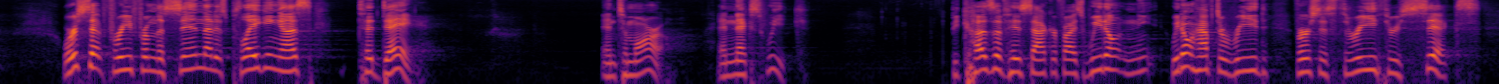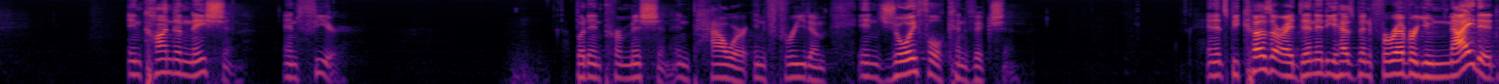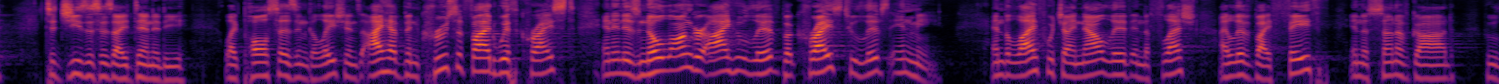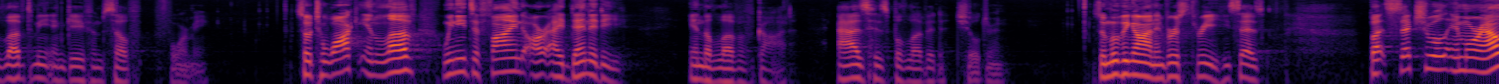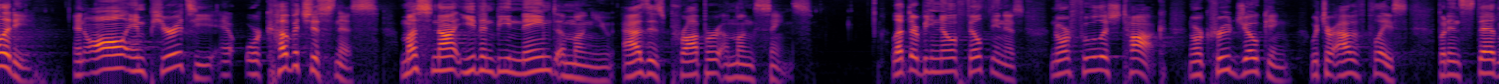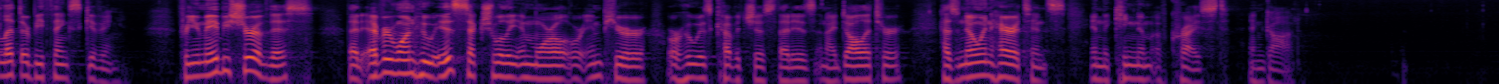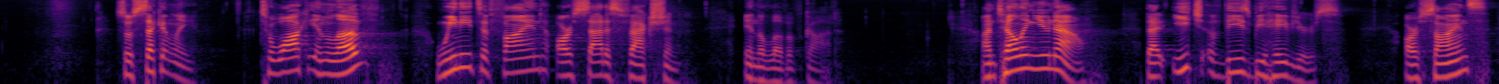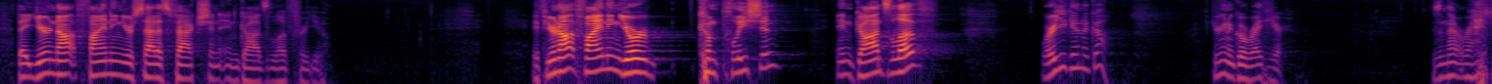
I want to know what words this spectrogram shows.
we're set free from the sin that is plaguing us today and tomorrow and next week. Because of his sacrifice, we don't, need, We don't have to read verses 3 through 6 in condemnation and fear, but in permission, in power, in freedom, in joyful conviction. And it's because our identity has been forever united to Jesus' identity. Like Paul says in Galatians, I have been crucified with Christ, and it is no longer I who live, but Christ who lives in me. And the life which I now live in the flesh, I live by faith in the Son of God who loved me and gave himself for me. So, to walk in love, we need to find our identity in the love of God as his beloved children. So, moving on in verse 3, he says, But sexual immorality and all impurity or covetousness must not even be named among you, as is proper among saints. Let there be no filthiness, nor foolish talk, nor crude joking, which are out of place, but instead let there be thanksgiving. For you may be sure of this, that everyone who is sexually immoral or impure, or who is covetous, that is, an idolater, has no inheritance in the kingdom of Christ and God. So, secondly, to walk in love, we need to find our satisfaction in the love of God. I'm telling you now that each of these behaviors are signs that you're not finding your satisfaction in God's love for you. If you're not finding your completion in God's love, where are you going to go? You're going to go right here. Isn't that right?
